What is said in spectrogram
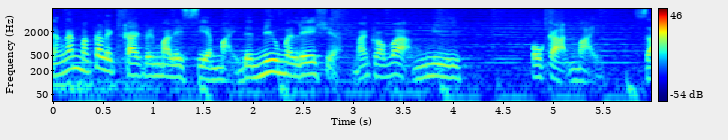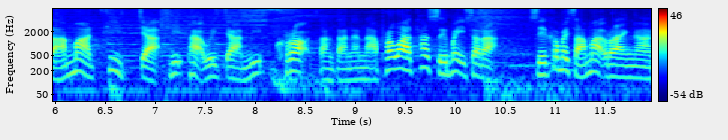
ดังนั้นมันก็เลยกลายเป็นมาเลเซียใหม่ the new Malaysia หมายความว่ามีโอกาสใหม่ สามารถที่จะวิพากษ์วิจารณ์วิเคราะห์ต่างๆนานา เพราะว่าถ้าสื่อไม่อิสระ สื่อก็ไม่สามารถรายงาน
